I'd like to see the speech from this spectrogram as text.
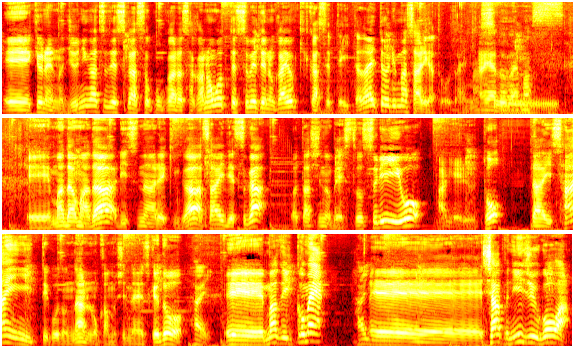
えー去年の12月ですがそこから遡って全ての回を聞かせていただいております。ありがとうございます。ありがとうございます、えーまだまだリスナー歴が浅いですが私のベスト3を挙げると第3位ってことになるのかもしれないですけど、はい。えーまず1個目、はい。えーシャープ25話。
